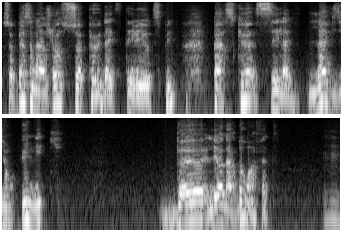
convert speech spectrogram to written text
ce personnage-là se peut d'être stéréotypé parce que c'est la, la vision unique de Leonardo, en fait. Mhm.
